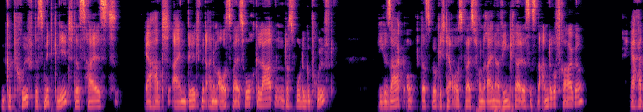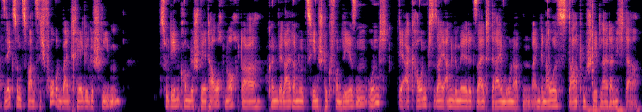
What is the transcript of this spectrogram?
geprüftes Mitglied, das heißt, er hat ein Bild mit einem Ausweis hochgeladen und das wurde geprüft. Wie gesagt, ob das wirklich der Ausweis von Rainer Winkler ist, ist eine andere Frage. Er hat 26 Forenbeiträge geschrieben. Zu denen kommen wir später auch noch. Da können wir leider nur 10 Stück von lesen. Und der Account sei angemeldet seit drei Monaten. Ein genaues Datum steht leider nicht da.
